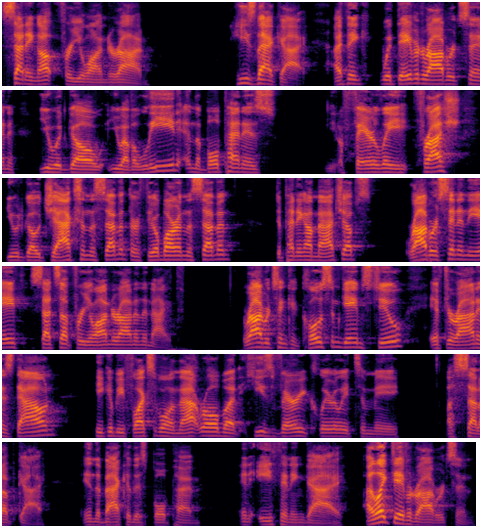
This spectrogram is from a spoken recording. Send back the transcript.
setting up for Jhoan Duran. He's that guy. I think with David Robertson, you would go, you have a lead and the bullpen is you know fairly fresh. You would go Jackson the seventh or Thielbar in the seventh, depending on matchups. Robertson in the eighth sets up for Jhoan Duran in the ninth. Robertson can close some games too. If Duran is down, he could be flexible in that role, but he's very clearly to me a setup guy in the back of this bullpen an eighth inning guy. I like David Robertson.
